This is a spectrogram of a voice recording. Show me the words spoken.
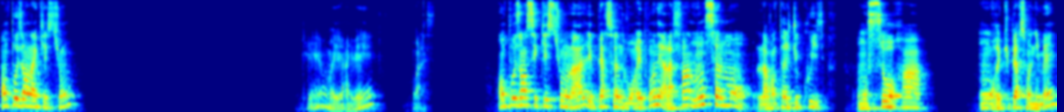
en posant la question, on va y arriver. Voilà. En posant ces questions-là, les personnes vont répondre et à la fin, non seulement l'avantage du quiz, on saura on récupère son email,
